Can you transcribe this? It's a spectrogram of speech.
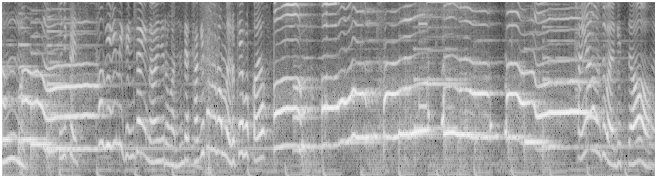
음, 그러니까 턱에 힘이 굉장히 많이 들어갔는데 자기 손으로 한번 이렇게 해볼까요? 방향은 좀 알겠죠?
